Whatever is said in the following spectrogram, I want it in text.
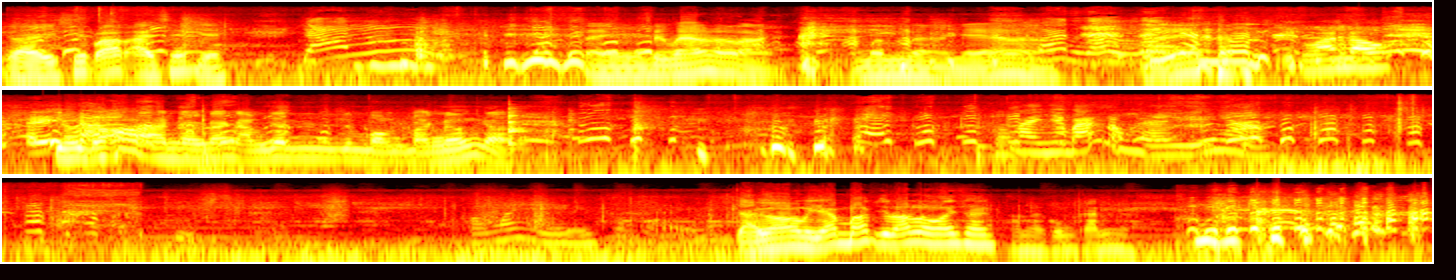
Rồi ship ớt ai ship vậy? Này tôi báo đó là minh là nghĩa là ý anh minh. Còn anh đâu? Chưa có anh còn đang nằm trên bàn, bàn nướng rồi này như bán đồng hàng vậy nha. Không có gì trời ơi mày dám bóp cho đó luôn hả sơn. Anh là cũng cảnh nè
